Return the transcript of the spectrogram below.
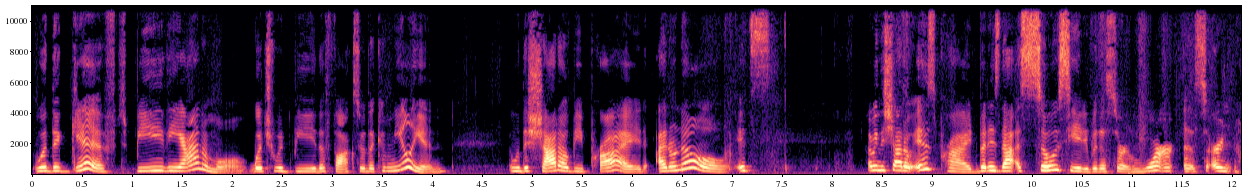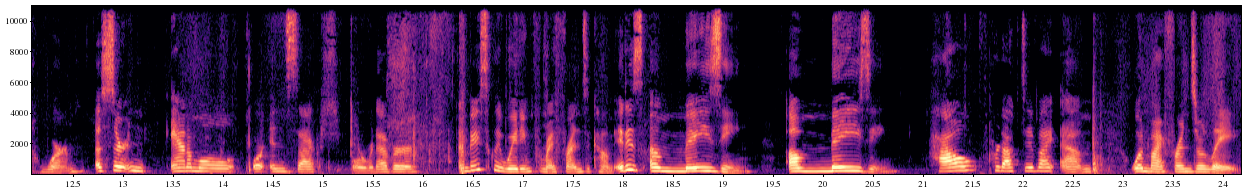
Would the gift be the animal, which would be the fox or the chameleon? And would the shadow be pride? I don't know. It's I mean the shadow is pride, but is that associated with a certain worm a certain worm, a certain animal or insect or whatever? I'm basically waiting for my friend to come. It is amazing, amazing how productive I am when my friends are late.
